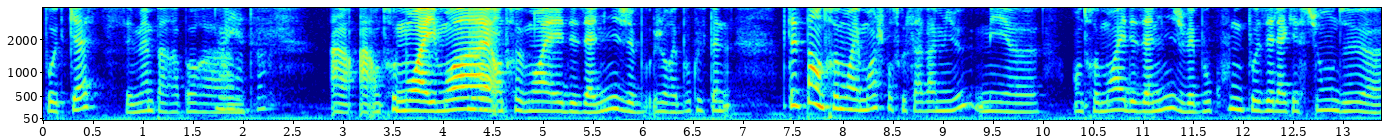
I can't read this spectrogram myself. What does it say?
podcast, c'est même par rapport à. Ouais, à toi entre moi et moi, entre moi et des amis, j'aurais beaucoup de peine. Peut-être pas entre moi et moi, je pense que ça va mieux, mais euh, entre moi et des amis, je vais beaucoup me poser la question de euh,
